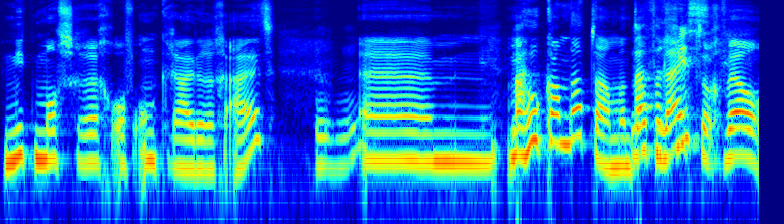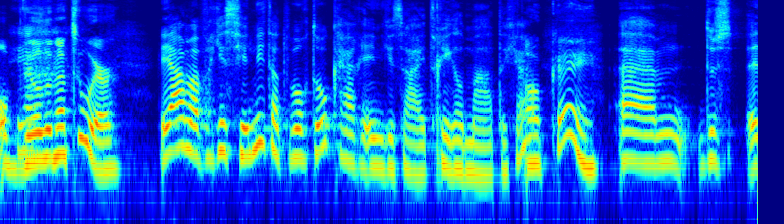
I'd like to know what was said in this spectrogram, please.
niet mosserig of onkruiderig uit. Mm -hmm. um, maar, maar, hoe kan dat dan? Want dat vergis, lijkt toch wel op wilde ja. natuur? Ja, maar vergis je niet, dat wordt ook heringezaaid regelmatig. Oké. Okay. Um, dus uh,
